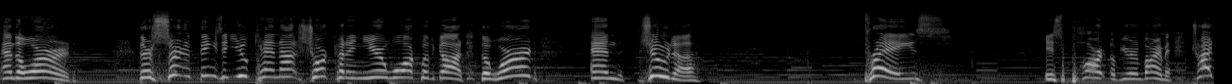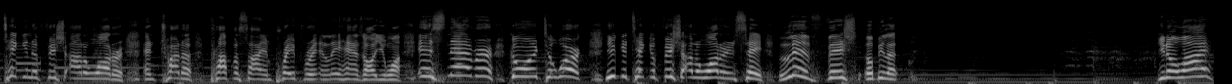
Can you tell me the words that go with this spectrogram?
and the Word. There's certain things that you cannot shortcut in your walk with God. The Word and Judah, praise is part of your environment. Try taking a fish out of water and try to prophesy and pray for it and lay hands all you want. It's never going to work. You can take a fish out of water and say, Live, fish. It'll be like, you know why?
